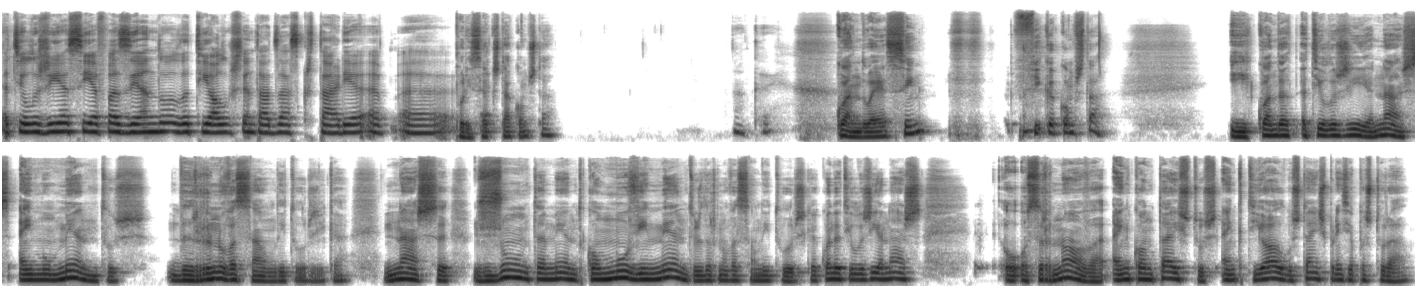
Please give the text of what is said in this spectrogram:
a teologia se ia fazendo de teólogos sentados à secretária a, a- Por isso é que está como está. Ok. Quando é assim, fica como está. E quando a, teologia nasce em momentos de renovação litúrgica, nasce juntamente com movimentos de renovação litúrgica, quando a teologia nasce ou, ou se renova em contextos em que teólogos têm experiência pastoral,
